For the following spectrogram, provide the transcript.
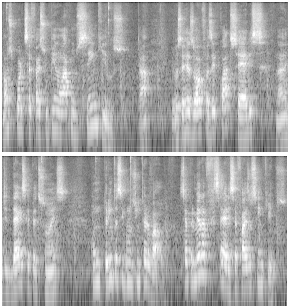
Vamos supor que você faz supino lá com 100 quilos, tá? E você resolve fazer quatro séries né, de 10 repetições com 30 segundos de intervalo. Se a primeira série você faz os 100 quilos,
